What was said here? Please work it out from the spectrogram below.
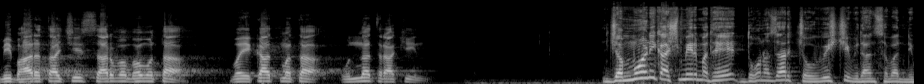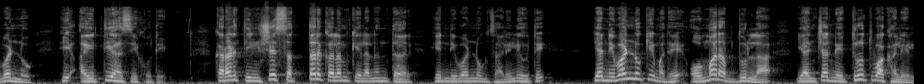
मी भारताची सार्वभौमता व एकात्मता उन्नत राखीन. जम्मू आणि काश्मीरमध्ये दोन हजार चोवीसची विधानसभा निवडणूक ही ऐतिहासिक होती. कारण तीनशे सत्तर कलम केल्यानंतर ही निवडणूक झालेली होती. या निवडणुकीमध्ये ओमर अब्दुल्ला यांच्या नेतृत्वाखालील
